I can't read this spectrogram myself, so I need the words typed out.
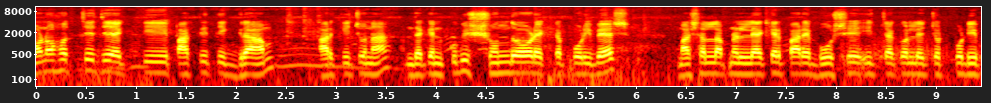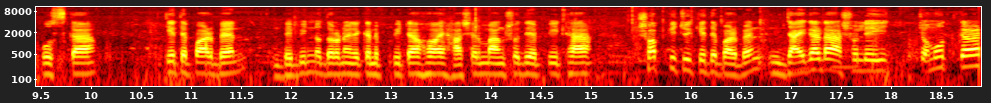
মনে হচ্ছে যে একটি প্রাকৃতিক গ্রাম, আর কিছু না। দেখেন খুবই সুন্দর একটা পরিবেশ। মার্শাল্লাহ আপনার লেকের পাড়ে বসে ইচ্ছা করলে চটপটি ফুচকা খেতে পারবেন। বিভিন্ন ধরনের এখানে পিঠা হয়, হাঁসের মাংস দিয়ে পিঠা সব কিছুই খেতে পারবেন। জায়গাটা আসলেই চমৎকার।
